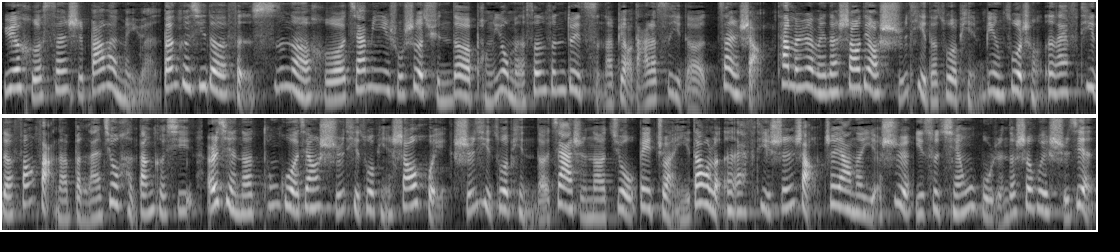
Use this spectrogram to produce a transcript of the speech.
约合三十八万美元。班克西的粉丝呢和加密艺术社群的朋友们纷纷对此呢表达了自己的赞赏。他们认为呢，烧掉实体的作品并做成 NFT 的方法呢本来就很班克西，而且呢，通过将实体作品烧毁，实体作品的价值呢就被转移到了 NFT 身上，这样呢也是一次前无古人的社会实践。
